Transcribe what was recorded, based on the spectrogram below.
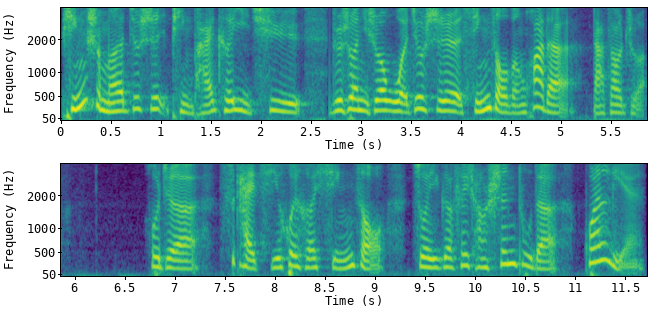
凭什么就是品牌可以去，比如说你说我就是行走文化的打造者，或者斯凯奇会和行走做一个非常深度的关联，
